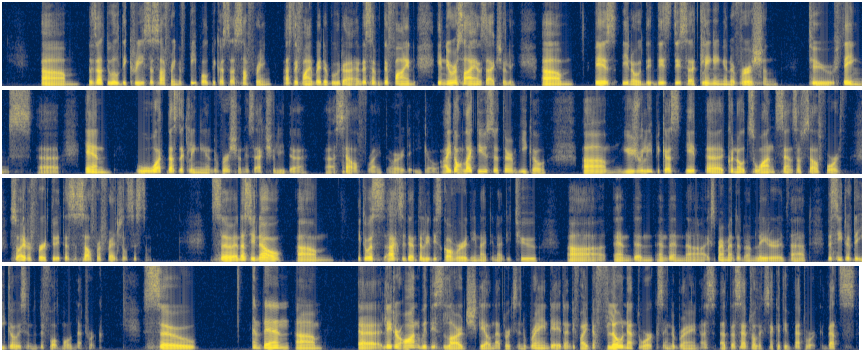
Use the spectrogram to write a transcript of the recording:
um, that will decrease the suffering of people because the suffering, as defined by the Buddha and this defined in neuroscience, actually, um, is you know th- this this uh, clinging and aversion to things, uh, and what does the clinging and aversion is actually the uh, self, right, or the ego. I don't like to use the term ego um, usually because it uh, connotes one sense of self worth. So I refer to it as a self referential system. So, and as you know, um, it was accidentally discovered in 1992, uh, and then and then uh, experimented on later that the seat of the ego is in the default mode network. So, and then um, uh, later on, with these large scale networks in the brain, they identified the flow networks in the brain as at the central executive network. That's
